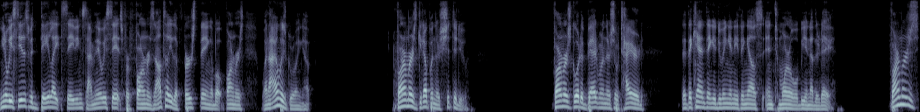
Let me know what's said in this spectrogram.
You know, we see this with daylight savings time, and they always say it's for farmers. And I'll tell you the first thing about farmers when I was growing up farmers get up when there's shit to do. Farmers go to bed when they're so tired that they can't think of doing anything else, and tomorrow will be another day. Farmers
